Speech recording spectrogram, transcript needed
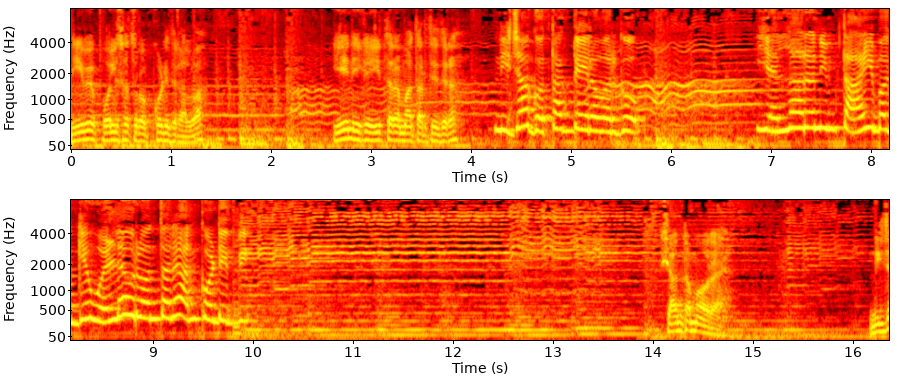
ನೀವೇ ಪೊಲೀಸ್ ಹತ್ರ ಒಪ್ಕೊಂಡಿದ್ರಲ್ವಾ? ಏನೀಗ ಈ ಥರ ಮಾತಾಡ್ತಿದ್ದೀರಾ? ನಿಜ ಗೊತ್ತಾಗ್ದೇ ಇರೋವರೆಗೂ. ಎಲ್ಲರೂ ನಿಮ್ ತಾಯಿ ಬಗ್ಗೆ ಒಳ್ಳೆಯವರು ಅಂತಾನೆ ಅನ್ಕೊಂಡಿದ್ವಿ. ಶಾಂತಮ್ಮ ಅವರೇ ನಿಜ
